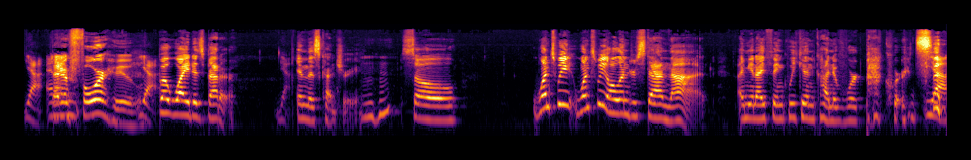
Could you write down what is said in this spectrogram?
yeah, and better I'm- for who? yeah. but white is better. Yeah. In this country. Mm-hmm. So once we once we all understand that, I mean, I think we can kind of work backwards. Yeah,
